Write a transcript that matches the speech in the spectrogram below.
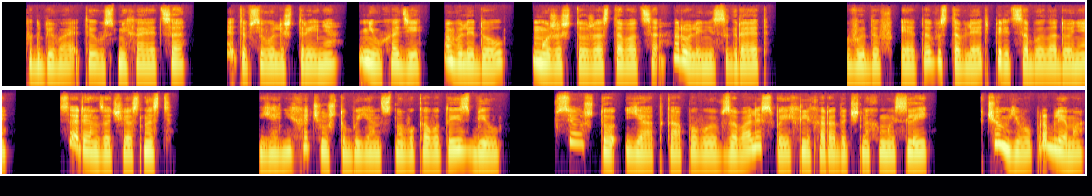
— подбивает и усмехается. «Это всего лишь треня. Не уходи. Валидол. Можешь тоже оставаться. Роли не сыграет». Выдав это, выставляет перед собой ладони. «Сорян за честность». «Я не хочу, чтобы Ян снова кого-то избил». Все, что я откапываю в завале своих лихорадочных мыслей. В чем его проблема?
